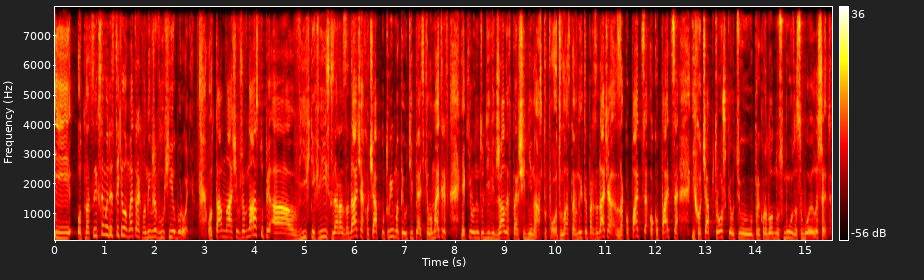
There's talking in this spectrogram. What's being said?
І от на цих 70 кілометрах вони вже в глухій обороні. От там наші вже в наступі, а в їхніх військ зараз задача хоча б утримати у ті 5 кілометрів, які вони тоді віджали в перші дні наступу. От, власне, в них тепер задача закопатися, окопатися і хоча б трошки оцю прикордонну смугу за собою лишити.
